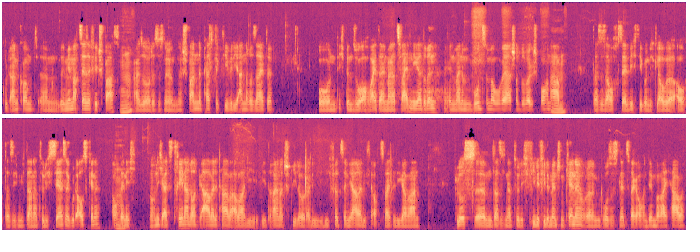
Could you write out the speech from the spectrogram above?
gut ankommt. Ähm, mir macht sehr, sehr viel Spaß. Mhm. Also das ist eine, eine spannende Perspektive, die andere Seite. Und ich bin so auch weiter in meiner zweiten Liga drin, in meinem Wohnzimmer, wo wir ja schon drüber gesprochen mhm. haben. Das ist auch sehr wichtig und ich glaube auch, dass ich mich da natürlich sehr, sehr gut auskenne, auch mhm. wenn ich noch nicht als Trainer dort gearbeitet habe, aber die, die 300 Spiele oder die, die 14 Jahre, die es ja auch zweite Liga waren, plus, ähm, dass ich natürlich viele, viele Menschen kenne oder ein großes Netzwerk auch in dem Bereich habe,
